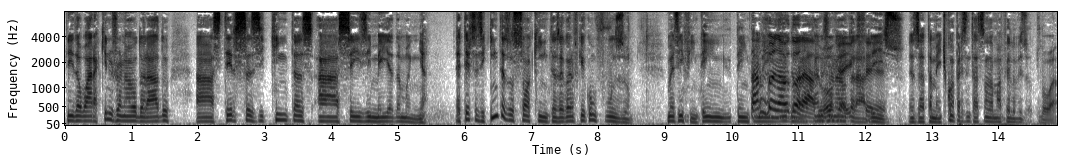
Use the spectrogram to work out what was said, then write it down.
Tem ido ao ar aqui no Jornal Eldorado, às terças e quintas, às seis e meia da manhã. É terças e quintas ou só quintas? Agora eu fiquei confuso. Mas enfim, tem, tem tá também. No Jornal Eldorado. Tá no Jornal Eldorado, isso. Exatamente. Com a apresentação da Mafelo Visoto. Boa.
